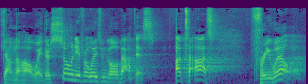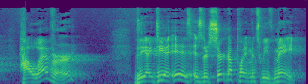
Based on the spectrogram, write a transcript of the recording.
down the hallway. There's so many different ways we can go about this. Up to us. Free will. However, the idea is is there's certain appointments we've made.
